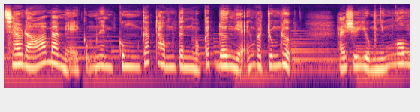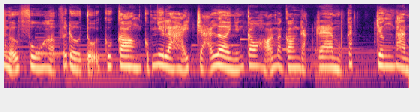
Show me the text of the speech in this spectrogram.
Sau đó, ba mẹ cũng nên cung cấp thông tin một cách đơn giản và trung thực. Hãy sử dụng những ngôn ngữ phù hợp với độ tuổi của con, cũng như là hãy trả lời những câu hỏi mà con đặt ra một cách chân thành.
